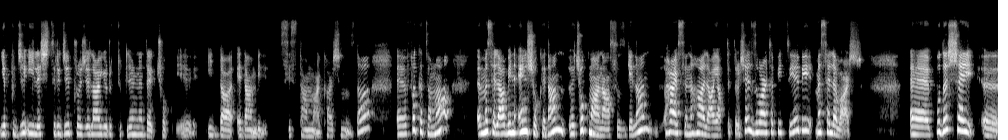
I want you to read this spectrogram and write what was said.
yapıcı, iyileştirici projeler yürüttüklerini de çok e, iddia eden bir sistem var karşımızda. E, fakat ama e, mesela beni en şok eden ve çok manasız gelen her sene hala yaptıkları şey Zvartapit diye bir mesele var. E, bu da şey e,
